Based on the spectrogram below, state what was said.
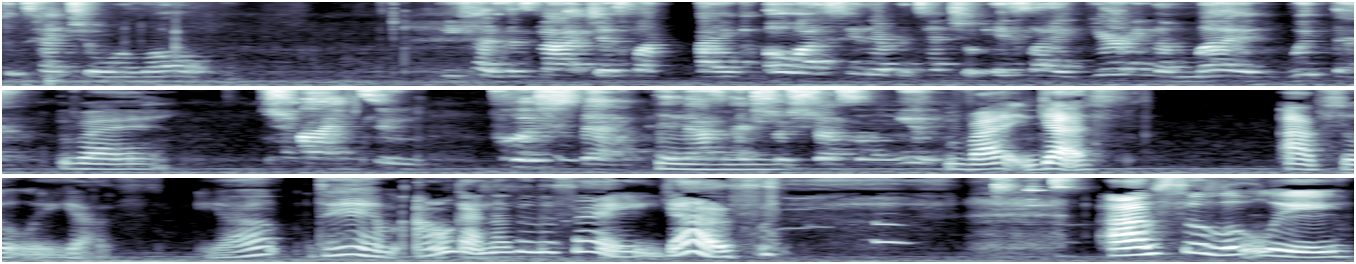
potential alone. Because it's not just like, like, oh, I see their potential. It's like you're in the mud with them. Right. Trying to push that, And mm-hmm. that's extra stress on you. Right. Yes. Absolutely. Yes. Yep. Damn. I don't got nothing to say. Yes. Absolutely.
